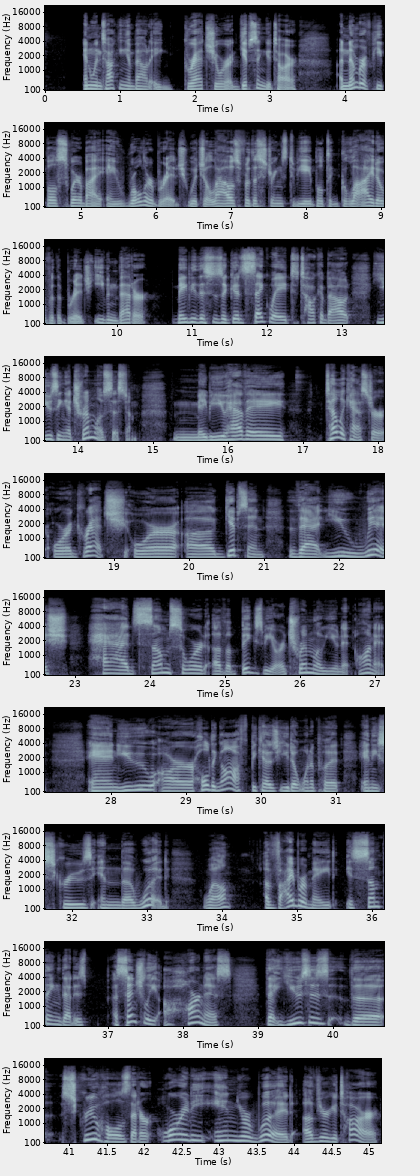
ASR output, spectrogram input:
And when talking about a Gretsch or a Gibson guitar, a number of people swear by a roller bridge, which allows for the strings to be able to glide over the bridge even better. Maybe this is a good segue to talk about using a tremolo system. Maybe you have a Telecaster or a Gretsch or a Gibson that you wish had some sort of a Bigsby or a tremolo unit on it and you are holding off because you don't want to put any screws in the wood. Well, a vibramate is something that is essentially a harness that uses the screw holes that are already in your wood of your guitar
